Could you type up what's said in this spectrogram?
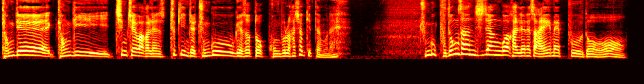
경제 경기 침체와 관련해서 특히 이제 중국에서 또 공부를 하셨기 때문에 중국 부동산 시장과 관련해서 IMF도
